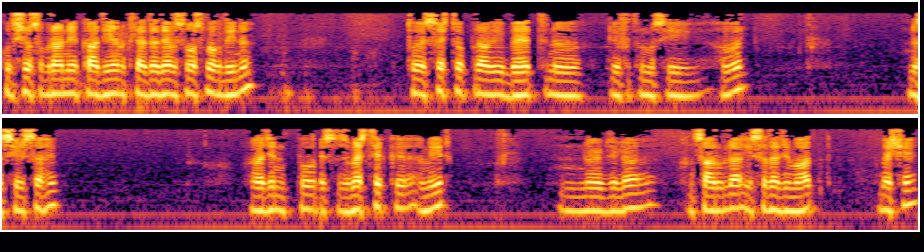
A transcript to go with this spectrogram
годишно събрание Кадиян 1908 година. Той също прави бед на Халифата Маси Авал, Насир Сахиб, Раджан Пур, заместник Амир, Найбзила, Ансарула и Сада Джамаат беше.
